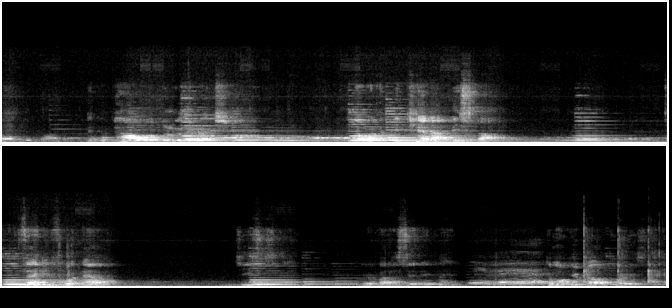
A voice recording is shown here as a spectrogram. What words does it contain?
in the power of the resurrection, knowing that we cannot be stopped. We thank you for it now. In Jesus' name. Everybody said amen. Come on, give God praise.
